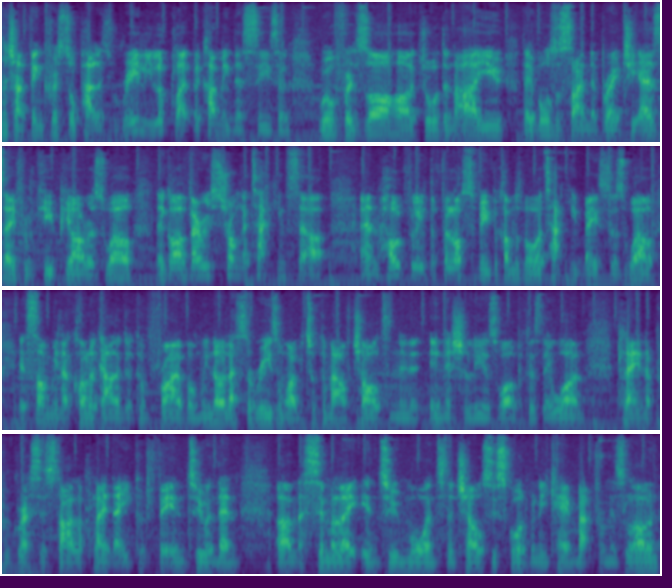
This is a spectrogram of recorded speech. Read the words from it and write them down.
which I think Crystal Palace really look like becoming this season. Wilfried Zaha, Jordan Ayew, they've also signed Eberechi Eze from QPR as well. They've got a very strong attacking setup and hopefully the philosophy becomes more attacking based as well, it's something that Conor Gallagher can thrive on. We know that's the reason why we took him out of Charlton in initially as well because they weren't playing a progressive style of play that he could fit into and then um, assimilate into more into the Chelsea squad when he came back from his loan.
